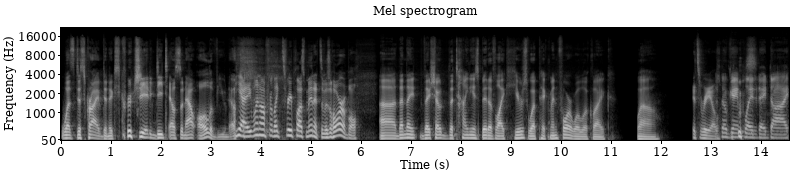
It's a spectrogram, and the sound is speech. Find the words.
was described in excruciating detail. So now all of you know. yeah, he went on for like three plus minutes. It was horrible. Uh, then they they showed the tiniest bit of like, here's what Pikmin Four will look like. Wow. It's real. There's no gameplay today, die.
